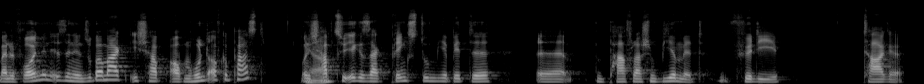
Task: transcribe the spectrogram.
meine Freundin ist in den Supermarkt. Ich habe auf den Hund aufgepasst. Und ich Ja. habe zu ihr gesagt, bringst du mir bitte äh, ein paar Flaschen Bier mit für die Tage.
